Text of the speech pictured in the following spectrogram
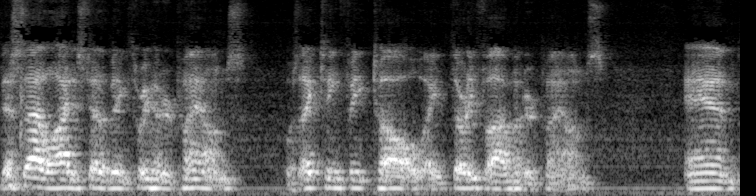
This satellite, instead of being 300 pounds, was 18 feet tall, weighed 3,500 pounds, and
